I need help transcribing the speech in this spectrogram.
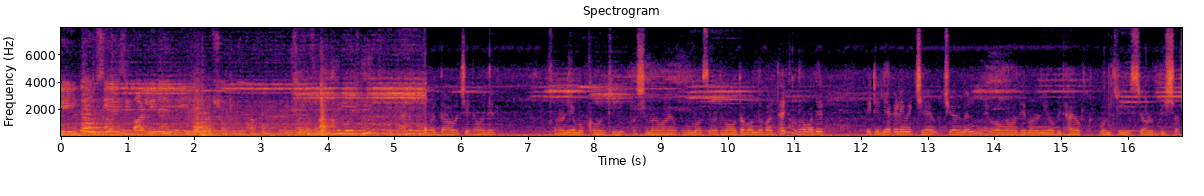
এইটা ওসিআইসি বার্লিনে দেওয়া উচিত আমাদের মাননীয় মুখ্যমন্ত্রী, পশ্চিমবঙ্গ মাননীয় মুখ্যমন্ত্রী শ্রীমতী মমতা বন্দ্যোপাধ্যায় এবং আমাদের এই টেলি একাডেমির চেয়ার চেয়ারম্যান এবং আমাদের মাননীয় বিধায়ক মন্ত্রী শ্রী অরূপ বিশ্বাস।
